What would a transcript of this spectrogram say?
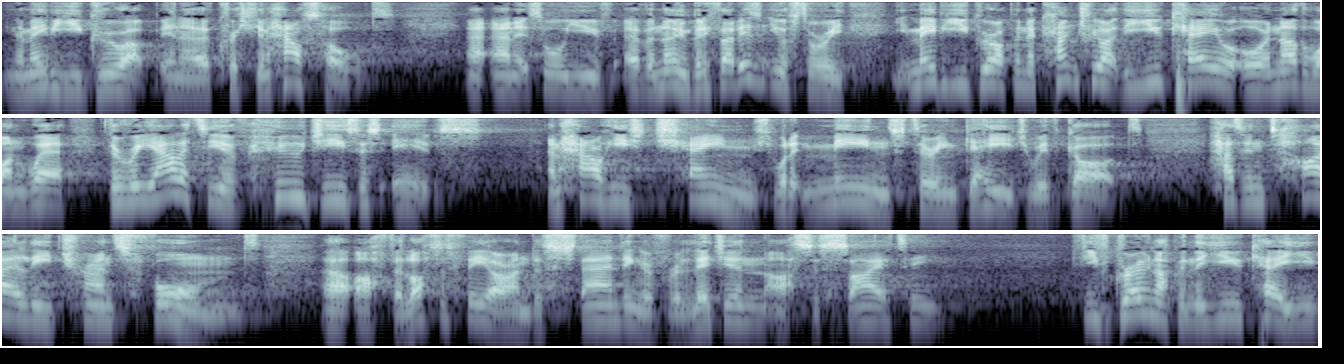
You know, maybe you grew up in a Christian household and it's all you've ever known. But if that isn't your story, maybe you grew up in a country like the UK or, or, another one where the reality of who Jesus is and how he's changed what it means to engage with God has entirely transformed uh, our philosophy, our understanding of religion, our society. If you've grown up in the UK, you,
